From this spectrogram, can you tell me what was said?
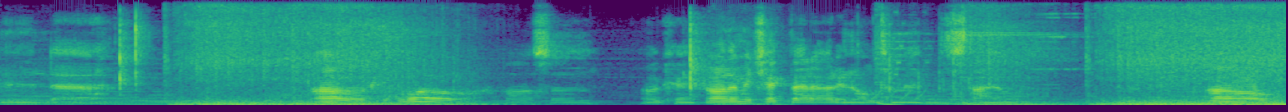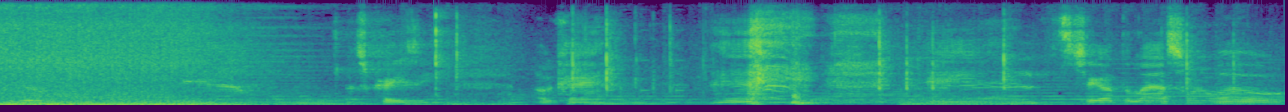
and uh Oh okay. Whoa. Okay. Oh let me check that out in ultimate style. Oh yeah. That's crazy. Okay. And, let's check out the last one. Whoa.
